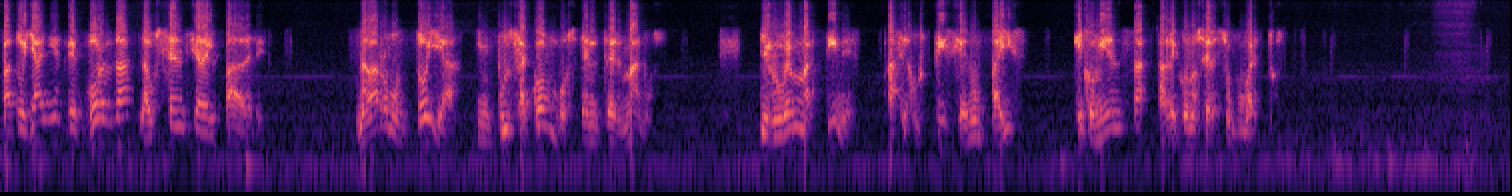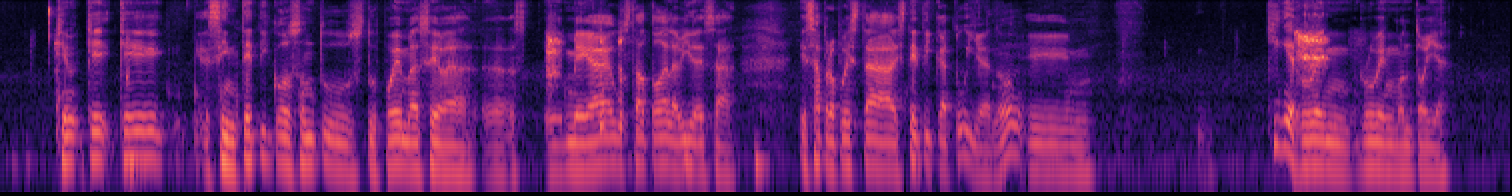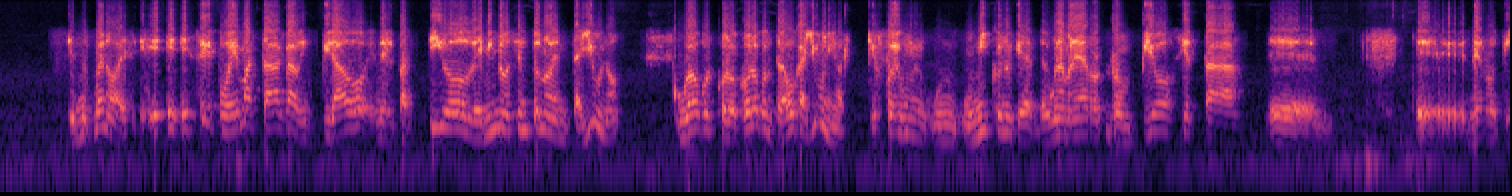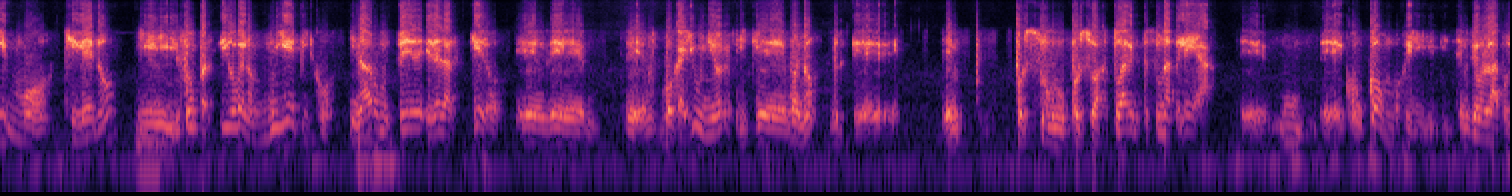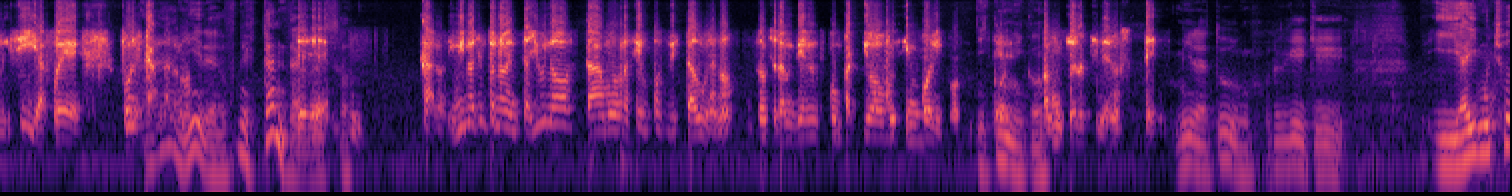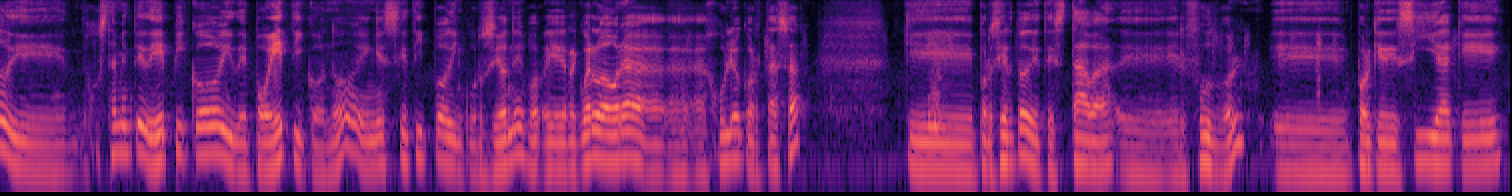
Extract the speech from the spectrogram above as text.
Pato Yáñez desborda la ausencia del padre. Navarro Montoya impulsa combos entre hermanos. Y Rubén Martínez hace justicia en un país que comienza a reconocer a sus muertos. Qué, sintéticos son tus, tus poemas, Eva. Eh, me ha gustado toda la vida esa, esa propuesta estética tuya, ¿no? Eh, ¿Quién es Rubén, Rubén Montoya? Bueno, ese poema está inspirado en el partido de 1991, jugado por Colo Colo contra Boca Junior, que fue un, un, ícono que de alguna manera rompió cierta eh, eh, derrotismo chileno y fue un partido bueno muy épico. Y Navarro Montoya era el arquero eh, de, Boca Junior y que bueno por su por su actuar empezó una pelea eh, eh, con combos y, se metieron la policía, fue, fue un escándalo. Ah, mire, fue un escándalo eh, eso. Claro, en 1991 estábamos recién post dictadura, ¿no? Entonces también fue un partido muy simbólico. Icónico. para muchos de los chilenos. Mira tú, que, Y hay mucho de, justamente de épico y de poético, ¿no? En ese tipo de incursiones. recuerdo ahora a Julio Cortázar, que por cierto detestaba eh, el fútbol eh, porque decía que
